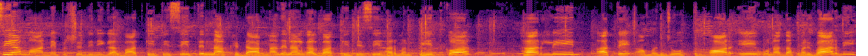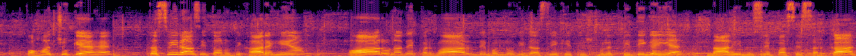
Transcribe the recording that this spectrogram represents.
ਸੀਐਮ ਮਾਨ ਨੇ ਪਿਛਲੇ ਦਿਨੀ ਗੱਲਬਾਤ ਕੀਤੀ ਸੀ, ਤਿੰਨਾਂ ਖਿਡਾਰਨਾਂ ਦੇ ਨਾਲ ਗੱਲਬਾਤ ਕੀਤੀ ਸੀ, ਹਰਮਨਪ੍ਰੀਤ ਕੌਰ ਹਰਲੀਨ ਅਤੇ ਅਮਨਜੋਤ। ਔਰ ਇਹ ਉਹਨਾਂ ਦਾ ਪਰਿਵਾਰ ਵੀ ਪਹੁੰਚ ਚੁੱਕਿਆ ਹੈ। ਤਸਵੀਰਾਂ ਅਸੀਂ ਤੁਹਾਨੂੰ ਦਿਖਾ ਰਹੇ ਹਾਂ। ਔਰ ਉਹਨਾਂ ਦੇ ਪਰਿਵਾਰ ਦੇ ਵੱਲੋਂ ਵੀ ਦੱਸਦੇ ਕਿ ਇੱਥੇ ਸ਼ਮੂਲੀਅਤ ਕੀਤੀ ਗਈ ਹੈ। ਨਾਲ ਹੀ ਦੂਸਰੇ ਪਾਸੇ ਸਰਕਾਰ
